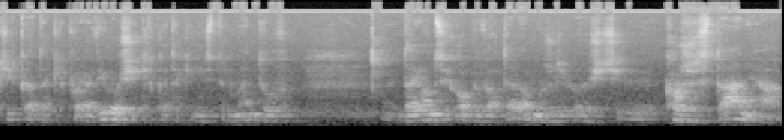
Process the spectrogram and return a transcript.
kilka takich, pojawiło się kilka takich instrumentów dających obywatelom możliwość korzystania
